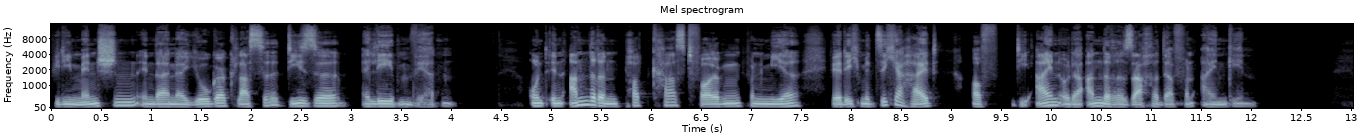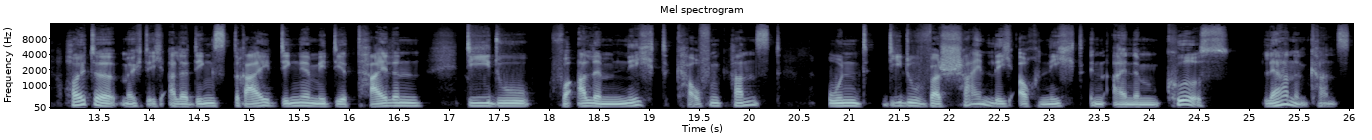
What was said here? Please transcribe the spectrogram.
wie die Menschen in deiner Yoga-Klasse diese erleben werden. Und in anderen Podcast-Folgen von mir werde ich mit Sicherheit auf die ein oder andere Sache davon eingehen. Heute möchte ich allerdings drei Dinge mit dir teilen, die du vor allem nicht kaufen kannst und die du wahrscheinlich auch nicht in einem Kurs lernen kannst.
